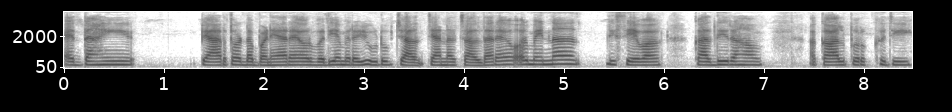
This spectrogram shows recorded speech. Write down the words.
ਐਦਾਂ ਹੀ ਪਿਆਰ ਤੁਹਾਡਾ ਬਣਿਆ ਰਹੇ ਔਰ ਵਧੀਆ ਮੇਰਾ YouTube ਚੈਨ- ਚੈਨਲ ਚੱਲਦਾ ਰਹੇ ਔਰ ਮੈਂ ਇਹਨਾਂ ਦੀ ਸੇਵਾ ਕਰਦੀ ਰਹਾ। ਅਕਾਲ ਪੁਰਖ ਜੀ,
